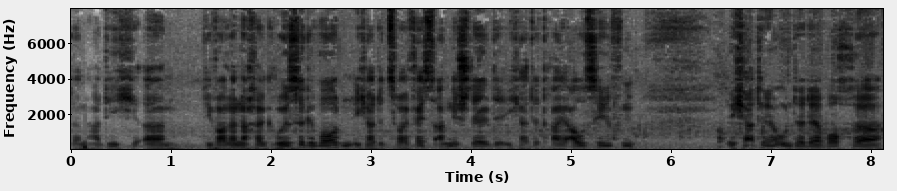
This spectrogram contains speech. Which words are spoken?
Dann hatte ich ähm, Die war dann nachher größer geworden. Ich hatte zwei Festangestellte, ich hatte drei Aushilfen. Ich hatte unter der Woche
